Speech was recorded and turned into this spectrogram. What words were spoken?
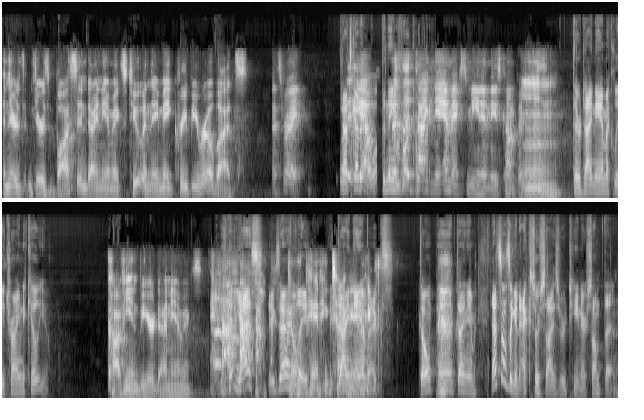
And there's there's Boston Dynamics too, and they make creepy robots. That's right. That's what, gotta- yeah. What, the name what does of the our dynamics mean in these companies? Mm. they're dynamically trying to kill you. Coffee and beer dynamics. yes, exactly. Don't panic dynamics. dynamics. Don't panic dynamic. That sounds like an exercise routine or something.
